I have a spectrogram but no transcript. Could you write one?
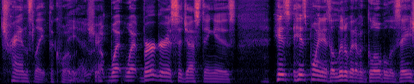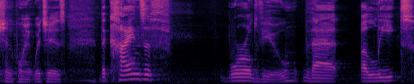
translate the quote, Yeah, sure. what what Berger is suggesting is his his point is a little bit of a globalization point, which is the kinds of worldview that elite,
